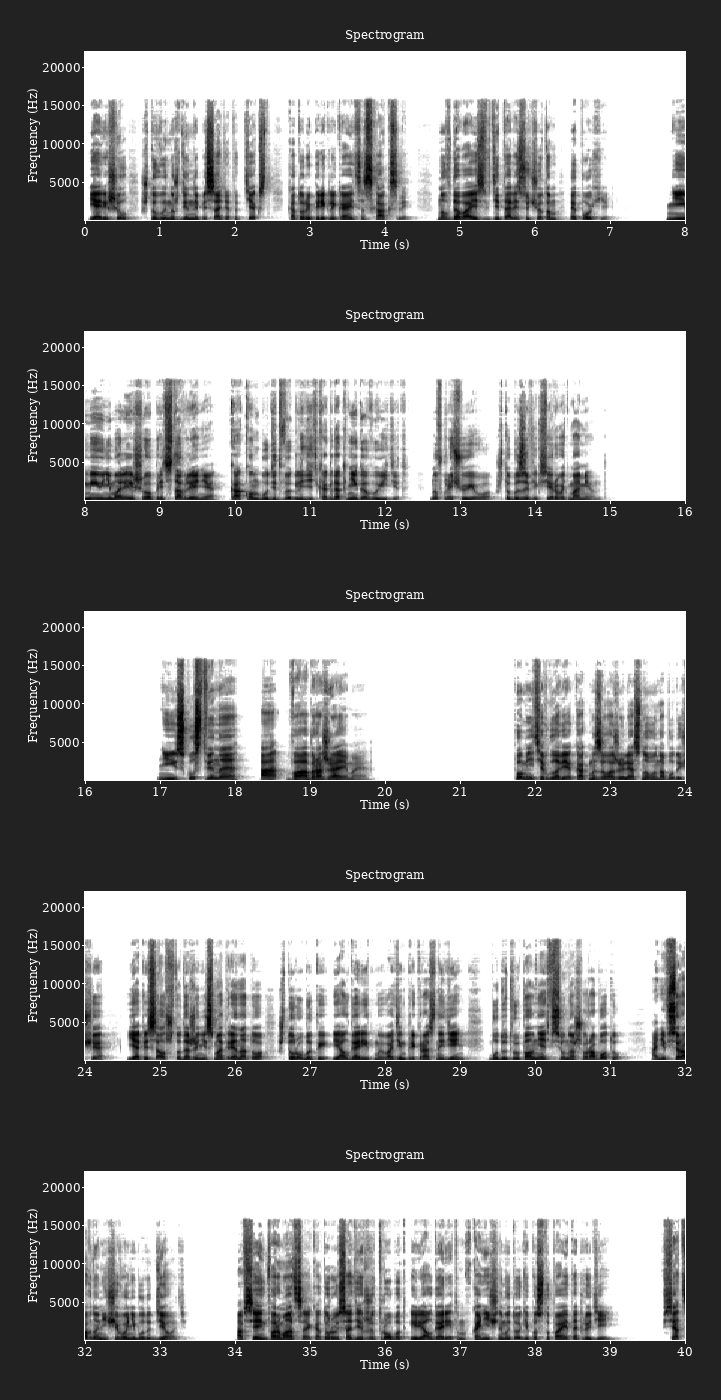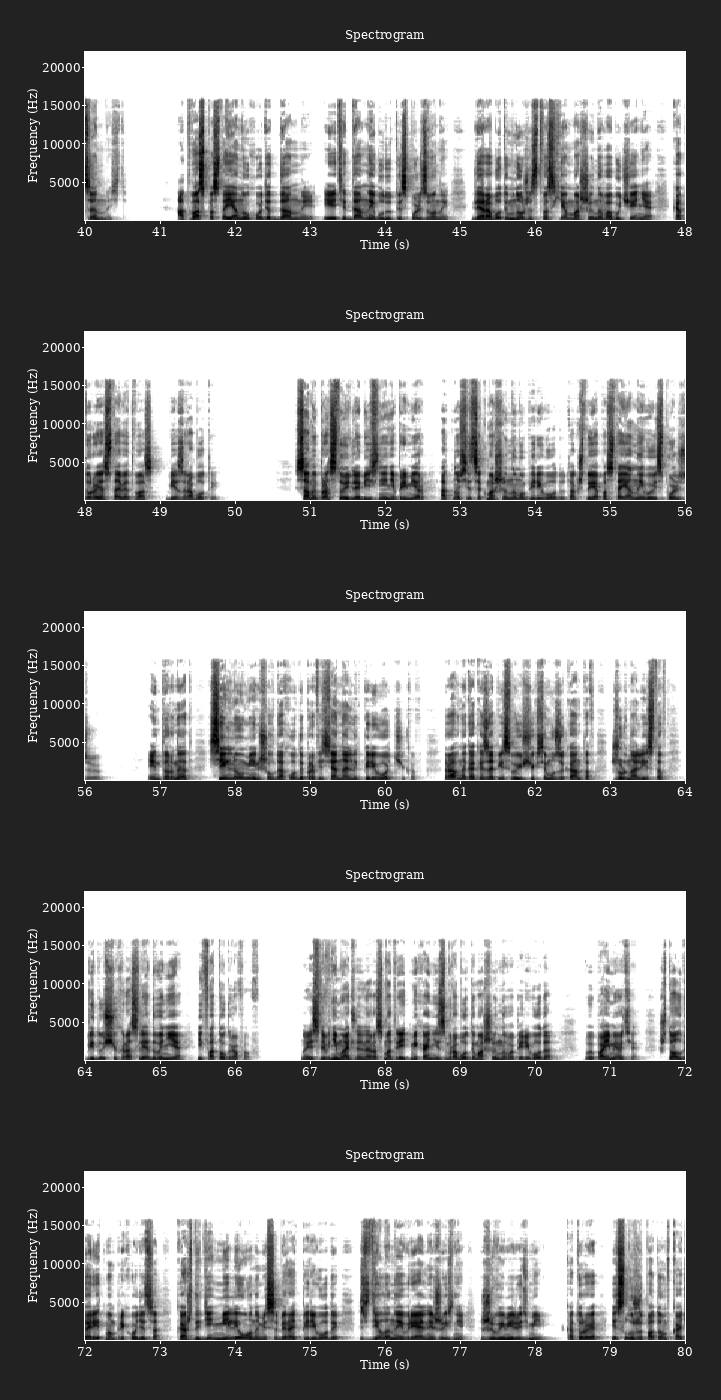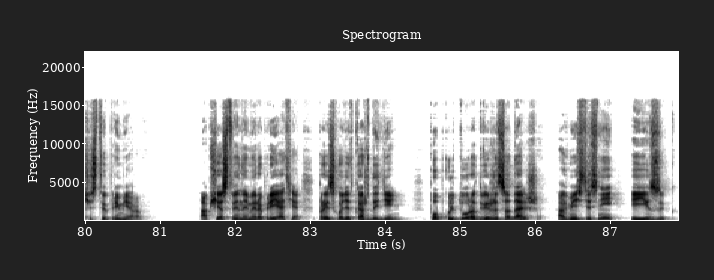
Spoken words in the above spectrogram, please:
Я решил, что вынужден написать этот текст, который перекликается с Хаксли, но вдаваясь в детали с учетом эпохи, не имею ни малейшего представления, как он будет выглядеть, когда книга выйдет, но включу его, чтобы зафиксировать момент. Не искусственное, а воображаемое. Помните в главе «Как мы заложили основу на будущее» я писал, что даже несмотря на то, что роботы и алгоритмы в один прекрасный день будут выполнять всю нашу работу, они все равно ничего не будут делать. А вся информация, которую содержит робот или алгоритм, в конечном итоге поступает от людей. Вся ценность. От вас постоянно уходят данные, и эти данные будут использованы для работы множества схем машинного обучения, которые оставят вас без работы. Самый простой для объяснения пример относится к машинному переводу, так что я постоянно его использую. Интернет сильно уменьшил доходы профессиональных переводчиков – равно как и записывающихся музыкантов, журналистов, ведущих расследования и фотографов. Но если внимательно рассмотреть механизм работы машинного перевода, вы поймете, что алгоритмам приходится каждый день миллионами собирать переводы, сделанные в реальной жизни живыми людьми, которые и служат потом в качестве примеров. Общественные мероприятия происходят каждый день, поп-культура движется дальше, а вместе с ней и язык.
